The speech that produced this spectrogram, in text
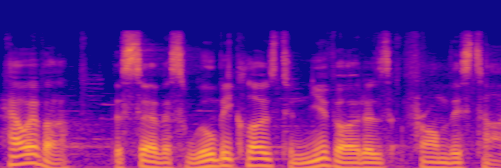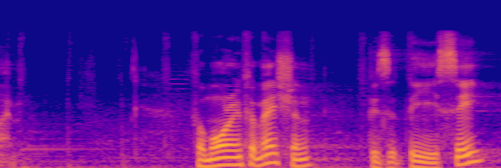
However, the service will be closed to new voters from this time. For more information, visit vec.vic.gov.au.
